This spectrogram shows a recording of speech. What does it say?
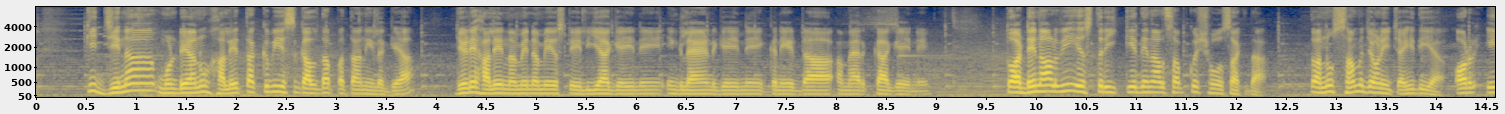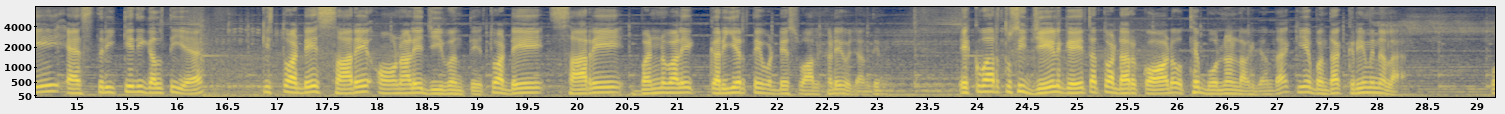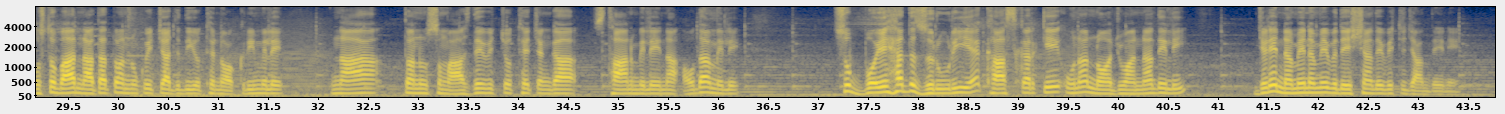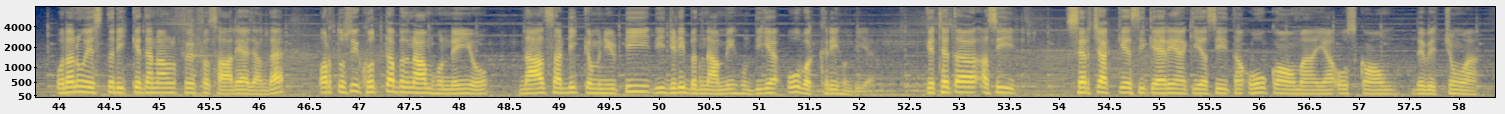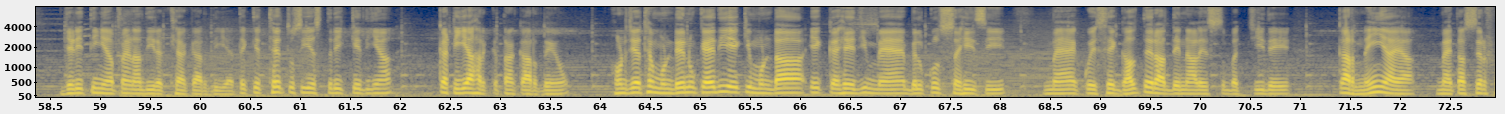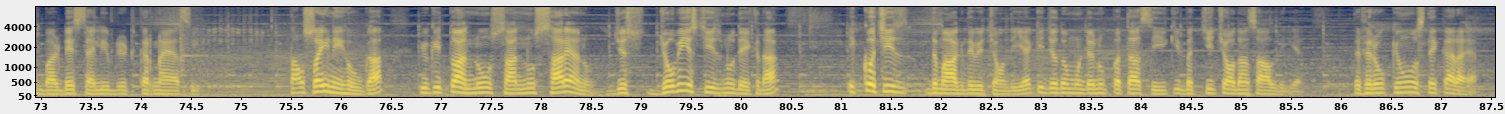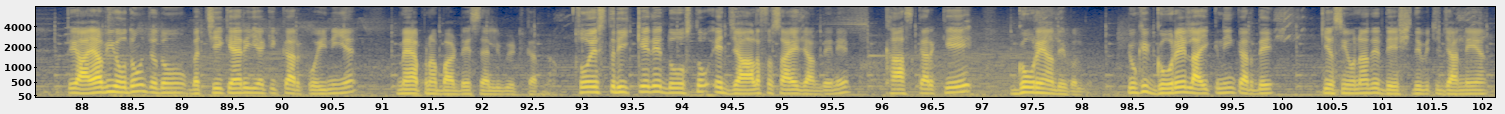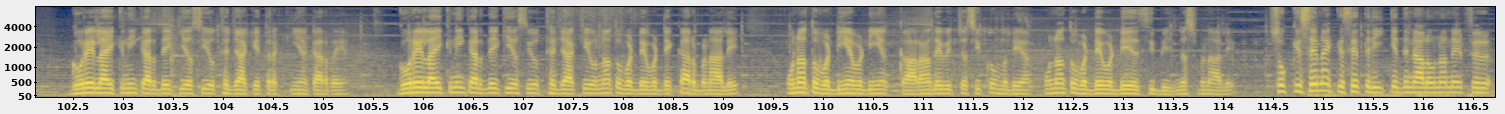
ਕਿ ਜਿਨ੍ਹਾਂ ਮੁੰਡਿਆਂ ਨੂੰ ਹਾਲੇ ਤੱਕ ਵੀ ਇਸ ਗੱਲ ਦਾ ਪਤਾ ਨਹੀਂ ਲੱਗਿਆ, ਜਿਹੜੇ ਹਾਲੇ ਨਵੇਂ-ਨਵੇਂ ਆਸਟ੍ਰੇਲੀਆ ਗਏ ਨੇ, ਇੰਗਲੈਂਡ ਗਏ ਨੇ, ਕੈਨੇਡਾ, ਅਮਰੀਕਾ ਗਏ ਨੇ, ਤੁਹਾਡੇ ਨਾਲ ਵੀ ਇਸ ਤਰੀਕੇ ਦੇ ਨਾਲ ਸਭ ਕੁਝ ਹੋ ਸਕਦਾ। ਤੁਹਾਨੂੰ ਸਮਝ ਆਉਣੀ ਚਾਹੀਦੀ ਆ ਔਰ ਇਹ ਇਸ ਤਰੀਕੇ ਦੀ ਗਲਤੀ ਹੈ ਕਿ ਤੁਹਾਡੇ ਸਾਰੇ ਆਉਣ ਵਾਲੇ ਜੀਵਨ ਤੇ, ਤੁਹਾਡੇ ਸਾਰੇ ਬਣਨ ਵਾਲੇ ਕੈਰੀਅਰ ਤੇ ਵੱਡੇ ਸਵਾਲ ਖੜੇ ਹੋ ਜਾਂਦੇ ਨੇ। ਇੱਕ ਵਾਰ ਤੁਸੀਂ ਜੇਲ੍ਹ ਗਏ ਤਾਂ ਤੁਹਾਡਾ ਰਿਕਾਰਡ ਉੱਥੇ ਬੋਲਣ ਲੱਗ ਜਾਂਦਾ ਕਿ ਇਹ ਬੰਦਾ ਕ੍ਰਿਮੀਨਲ ਹੈ ਉਸ ਤੋਂ ਬਾਅਦ ਨਾ ਤਾਂ ਤੁਹਾਨੂੰ ਕੋਈ ਚੱਜ ਦੀ ਉੱਥੇ ਨੌਕਰੀ ਮਿਲੇ, ਨਾ ਤੁਹਾਨੂੰ ਸਮਾਜ ਦੇ ਵਿੱਚ ਉੱਥੇ ਚੰਗਾ ਸਥਾਨ ਮਿਲੇ, ਨਾ ਅਹੁਦਾ ਮਿਲੇ। ਸੋ ਬੇਹੱਦ ਜ਼ਰੂਰੀ ਹੈ, ਖਾਸ ਕਰਕੇ ਉਹਨਾਂ ਨੌਜਵਾਨਾਂ ਦੇ ਲਈ, ਜਿਹੜੇ ਨਵੇਂ-ਨਵੇਂ ਵਿਦੇਸ਼ਾਂ ਦੇ ਵਿੱਚ ਜਾਂਦੇ ਨੇ। ਉਹਨਾਂ ਨੂੰ ਇਸ ਤਰੀਕੇ ਦੇ ਨਾਲ ਫਿਰ ਫਸਾ ਲਿਆ ਜਾਂਦਾ ਔਰ ਤੁਸੀਂ ਖੁਦ ਤਾਂ ਬਦਨਾਮ ਹੁੰਨੇ ਹੀ ਹੋ। ਨਾਲ ਸਾਡੀ ਕਮਿਊਨਿਟੀ ਦੀ ਜਿਹੜੀ ਬਦਨਾਮੀ ਹੁੰਦੀ ਹੈ, ਉਹ ਵੱਖਰੀ ਹੁੰਦੀ ਹੈ। ਕਿੱਥੇ ਤਾਂ ਅਸੀਂ ਸਿਰ ਚੱਕ ਕੇ ਅਸੀਂ ਕਹਿ ਰਹੇ ਹਾਂ ਕਿ ਅਸੀਂ ਤਾਂ ਉਹ ਕੌਮ ਆ ਜਾਂ ਉਸ ਕੌਮ ਦੇ ਵਿੱਚੋਂ ਆ, ਜਿਹੜੀ ਧੀਆਂ ਭੈਣਾਂ ਦੀ ਰੱਖਿਆ ਕਰਦੀ ਹੈ। ਤੇ ਕਿੱਥੇ ਤੁਸੀਂ ਇਸ ਤਰੀਕੇ ਦੀਆਂ ਘਟੀਆ ਹਰਕਤਾਂ ਕਰਦੇ ਹੋ? ਹੁਣ ਜੇ ਇੱਥੇ ਮੁੰਡੇ ਨੂੰ ਕਹਿ ਦਈਏ ਕਿ ਮੁੰਡਾ ਇਹ ਕਹੇ ਜੀ, ਮੈਂ ਬਿਲਕੁਲ ਸਹੀ ਸੀ। ਮੈਂ ਕਿਸੇ ਗਲਤ ਇਰਾਦੇ ਨਾਲ ਇਸ ਬੱਚੀ ਦੇ ਘਰ ਨਹੀਂ ਆਇਆ। ਮੈਂ ਤਾਂ ਸਿਰਫ ਬਰਥਡੇ ਸੈਲੀਬ੍ਰੇਟ ਕਰਨ ਆਇਆ ਸੀ। ਤਾਂ ਉਹ ਸਹੀ ਨਹੀਂ ਹੋਊਗਾ, ਕਿਉਂਕਿ ਤੁਹਾਨੂੰ, ਸਾਨੂੰ ਸਾਰਿਆਂ ਨੂੰ, ਜਿਸ, ਜੋ ਵੀ ਇਸ ਚੀਜ਼ ਨੂੰ ਦੇਖਦਾ, ਇੱਕੋ ਚੀਜ਼ ਦਿਮਾਗ ਦੇ ਵਿੱਚ ਆਉਂਦੀ ਹੈ ਕਿ ਜਦੋਂ ਮੁੰਡੇ ਨੂੰ ਪਤਾ ਸੀ ਕਿ ਬੱਚੀ 14 ਸਾਲ ਦੀ ਹੈ, ਤੇ ਫਿਰ ਉਹ ਕਿਉਂ ਉਸ ਦੇ ਘਰ ਆਇਆ? ਤੇ ਆਇਆ ਵੀ ਉਦੋਂ, ਜਦੋਂ ਬੱਚੀ ਕਹਿ ਰਹੀ ਹੈ ਕਿ ਘਰ ਕੋਈ ਨਹੀਂ ਹੈ, ਮੈਂ ਆਪਣਾ ਬਰਥਡੇ ਸੈਲੀਬ੍ਰੇਟ ਕਰਨਾ। ਸੋ ਇਸ ਤਰੀਕੇ ਦੇ ਦੋਸਤੋ, ਇਹ ਜਾਲ ਫਸਾਏ ਜਾਂਦੇ ਨੇ, ਖਾਸ ਕਰਕੇ ਗੋਰਿਆਂ ਦੇ ਵੱਲੋਂ। ਕਿਉਂਕਿ ਗੋਰੇ ਲਾਈਕ ਨਹੀਂ ਕਰਦੇ ਕਿ ਅਸੀਂ ਉਹਨਾਂ ਦੇ ਦੇਸ਼ ਦੇ ਵਿੱਚ ਜਾਂਦੇ ਆ ਗੋਰੇ ਲਾਈਕ ਨਹੀਂ ਕਰਦੇ ਕਿ ਅਸੀਂ ਉੱਥੇ ਜਾ ਕੇ ਤਰੱਕੀਆਂ ਕਰ ਰਹੇ ਹਾਂ। ਗੋਰੇ ਲਾਈਕ ਨਹੀਂ ਕਰਦੇ ਕਿ ਅਸੀਂ ਉੱਥੇ ਜਾ ਕੇ ਉਹਨਾਂ ਤੋਂ ਵੱਡੇ ਵੱਡੇ ਘਰ ਬਣਾ ਲਏ। ਉਹਨਾਂ ਤੋਂ ਵੱਡੀਆਂ ਵੱਡੀਆਂ ਕਾਰਾਂ ਦੇ ਵਿੱਚ ਅਸੀਂ ਘੁੰਮਦੇ ਆ ਉਹਨਾਂ ਤੋਂ ਵੱਡੇ ਵੱਡੇ ਅਸੀਂ ਬਿਜ਼ਨਸ ਬਣਾ ਲਏ। ਸੋ ਕਿਸੇ ਨਾ ਕਿਸੇ ਤਰੀਕੇ ਦੇ ਨਾਲ ਉਹਨਾਂ ਨੇ ਫਿਰ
